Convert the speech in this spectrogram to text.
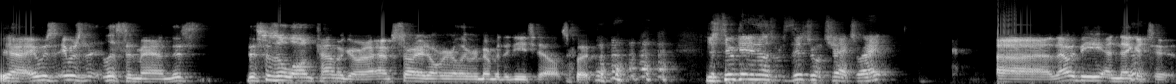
Yeah, it was. It was. Listen, man, this this was a long time ago. I'm sorry, I don't really remember the details, but You're still getting those residual checks, right? uh, that would be a negative.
